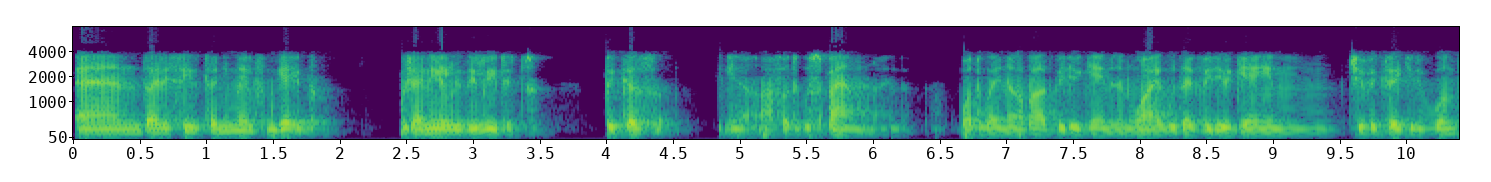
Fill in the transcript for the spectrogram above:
and I received an email from Gabe, which I nearly deleted because you know I thought it was spam. And what do I know about video games, and why would a video game chief executive want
